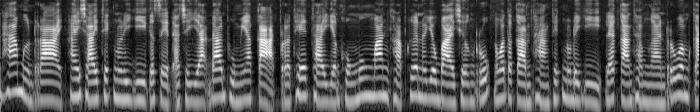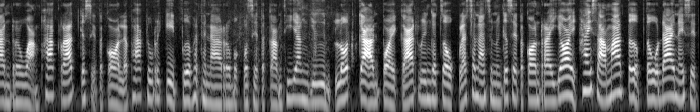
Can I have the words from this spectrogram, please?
250,000 ราย ให้ใช้เทคโนโลยีเกษตรอัจฉริยะด้านภูมิอากาศ ประเทศไทยยังคงมุ่งมั่นขับเคลื่อนนโยบายเชิงรุก นวัตกรรมทางเทคโนโลยี และการทำงานร่วมกันระหว่างภาครัฐ เกษตรกรและภาคธุรกิจ เพื่อพัฒนาระบบเกษตรกรรมที่ยั่งยืน ลดการปล่อยก๊าซเรือนกระจก และสนับสนุนเกษตรกรรายย่อย ให้สามารถเติบโตได้ในเศรษฐ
